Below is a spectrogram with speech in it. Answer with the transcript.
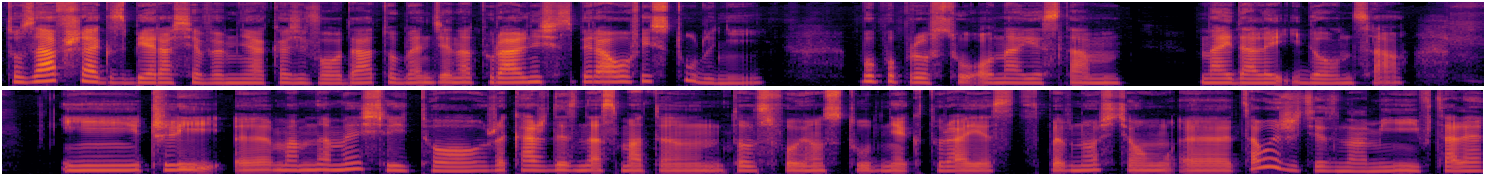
to zawsze jak zbiera się we mnie jakaś woda, to będzie naturalnie się zbierało w tej studni, bo po prostu ona jest tam najdalej idąca. I czyli y, mam na myśli to, że każdy z nas ma tę, swoją studnię, która jest z pewnością y, całe życie z nami i wcale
